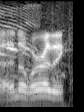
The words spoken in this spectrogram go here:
I don't know. Where are they?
